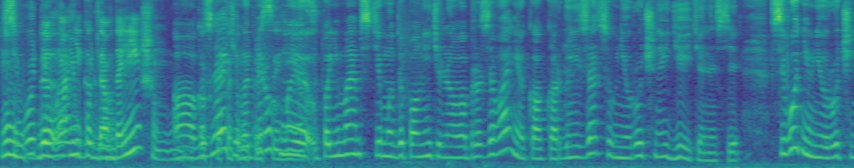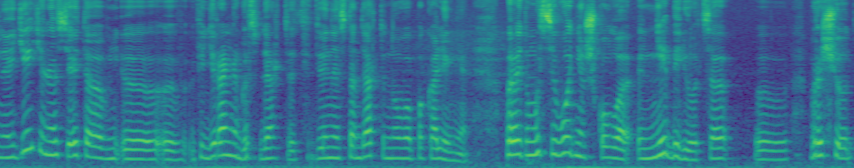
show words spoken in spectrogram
Ну, Сегодня да, мы не они когда в будем. дальнейшем А, Вы знаете, во-первых, мы понимаем систему дополнительного образования как организацию внеурочной деятельности. Сегодня внеурочная деятельность – это э, э, федеральные государственные стандарты нового поколения. Поэтому сегодня школа не берется э, в расчет.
